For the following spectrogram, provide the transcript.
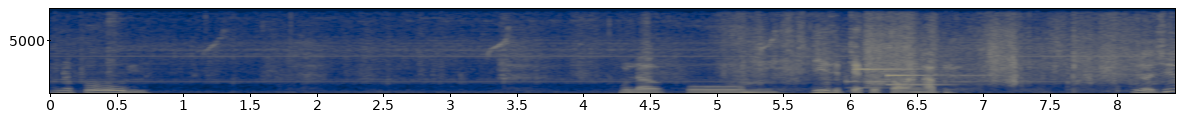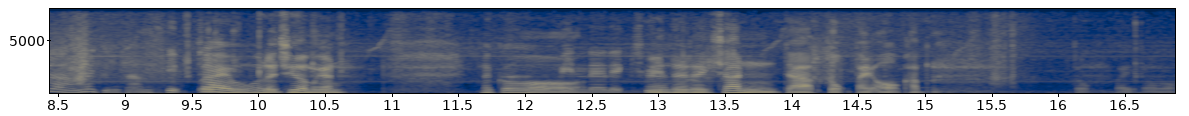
อุณหภูมิ อุณหภูมิยี่สิบเจ็ดจุดสองครับ เหลือเชื่อไม่ถึงสามสิบใช่ผมก็เหลือเชื่อเหมือนกัน แล้วก็วินเดเรกชั่วินเดเรคชั่นจากตกไปออกครับ ตกไปออก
